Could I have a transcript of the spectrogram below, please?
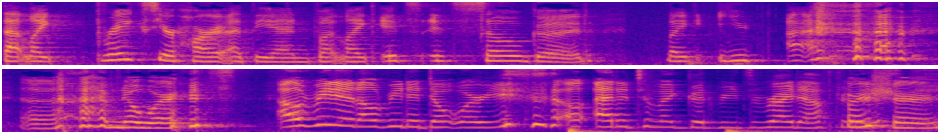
that like breaks your heart at the end, but like it's it's so good. Like you, I, uh, I have no words. I'll read it. I'll read it. Don't worry. I'll add it to my Goodreads right after. For this. sure.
